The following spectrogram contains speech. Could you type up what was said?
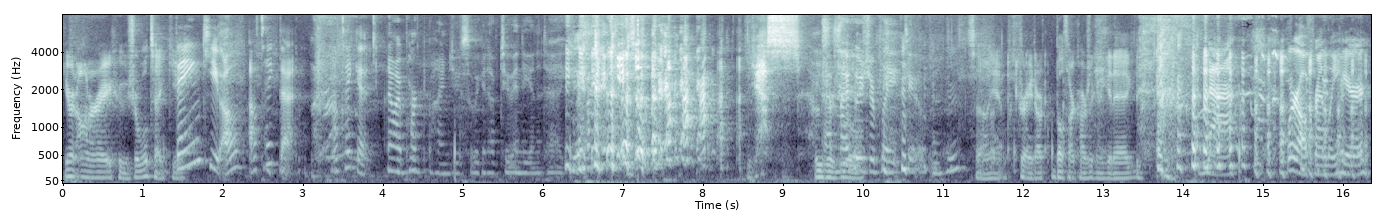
you're an honorary Hoosier. We'll take you. Thank you. I'll I'll take that. I'll take it. Now I parked behind you so we could have two Indiana tags. yes, Hoosiers My rule. Hoosier plate too. Mm-hmm. So yeah, great. Our, both our cars are going to get egged. Nah, we're all friendly here.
